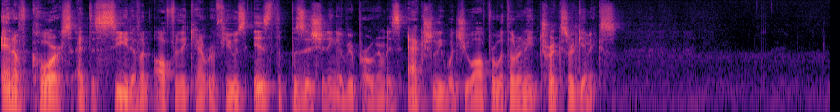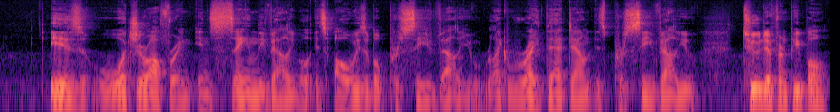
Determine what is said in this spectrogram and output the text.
And of course, at the seed of an offer they can't refuse is the positioning of your program. Is actually what you offer without any tricks or gimmicks is what you're offering insanely valuable. It's always about perceived value. Like, write that down It's perceived value. Two different people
